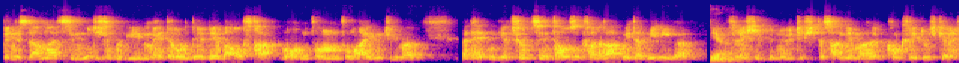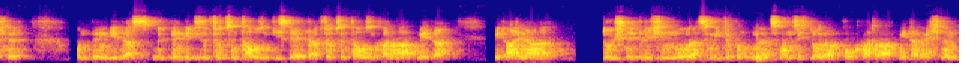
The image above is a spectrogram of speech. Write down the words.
Wenn es damals den schon gegeben hätte und der, der beauftragt worden vom, vom Eigentümer, dann hätten wir 14.000 Quadratmeter weniger ja. Fläche benötigt. Das haben wir mal konkret durchgerechnet. Und wenn wir das, wenn wir diese 14.000, die Delta, 14.000 Quadratmeter mit einer durchschnittlichen Monatsmiete von 120 Dollar pro Quadratmeter rechnen,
